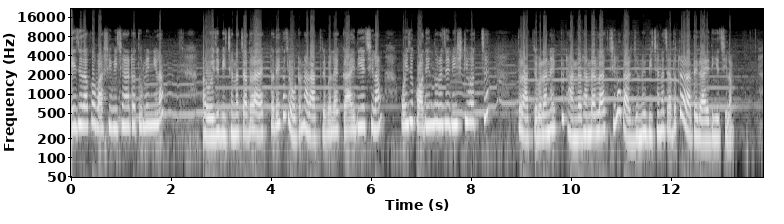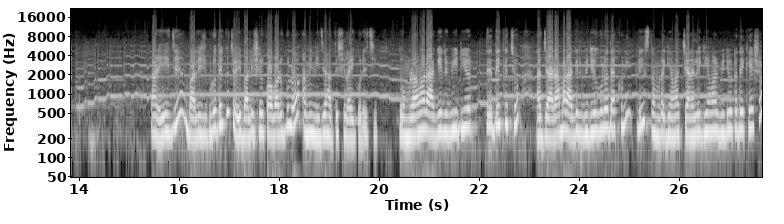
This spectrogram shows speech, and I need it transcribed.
এই যে দেখো বাসি বিছানাটা তুলে নিলাম। আর ওই যে বিছানার চাদর আর একটা দেখেছ? ওটা না রাত্রেবেলায় গায়ে দিয়েছিলাম। ওই যে কদিন ধরে যে বৃষ্টি হচ্ছে, তো রাত্রেবেলা না একটু ঠান্ডা ঠান্ডা লাগছিল, তার জন্য বিছানা চাদরটা রাতে গায়ে দিয়েছিলাম। আর এই যে বালিশগুলো দেখেছ? এই বালিশের কভারগুলো আমি নিজে হাতে সেলাই করেছি। তোমরা আমার আগের ভিডিওতে দেখেছ? আর যারা আমার আগের ভিডিওগুলো দেখোনি প্লিজ তোমরা গিয়ে আমার চ্যানেলে গিয়ে আমার ভিডিওটা দেখে এসো।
